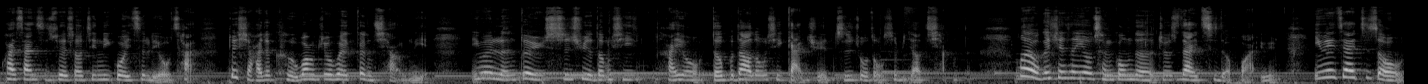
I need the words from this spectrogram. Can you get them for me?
快三十岁的时候经历过一次流产，对小孩的渴望就会更强烈，因为人对于失去的东西还有得不到东西，感觉执着总是比较强的。后来我跟先生又成功的就是再一次的怀孕，因为在这种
